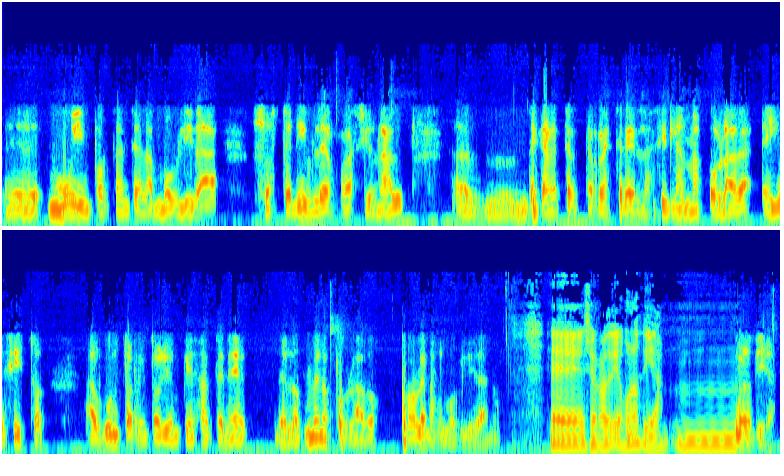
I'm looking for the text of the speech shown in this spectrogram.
eh, muy importante a la movilidad sostenible, racional, eh, de carácter terrestre en las islas más pobladas. E insisto, algún territorio empieza a tener, de los menos poblados, problemas de movilidad. ¿no? Eh, señor Rodríguez, buenos días. Mm, Buenos días.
